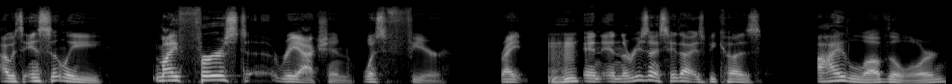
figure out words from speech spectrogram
I was instantly my first reaction was fear, right? Mhm. And and the reason I say that is because I love the Lord.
